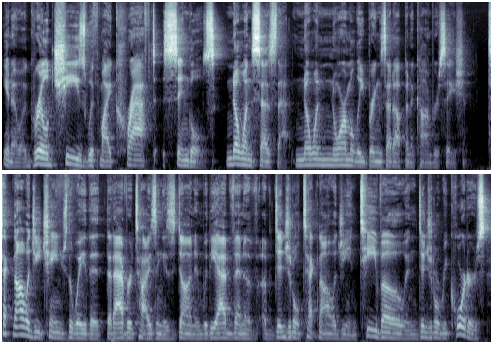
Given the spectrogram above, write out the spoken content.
you know, a grilled cheese with my Kraft Singles. No one says that. No one normally brings that up in a conversation. Technology changed the way that, that advertising is done, and with the advent of, of digital technology and TiVo and digital recorders,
